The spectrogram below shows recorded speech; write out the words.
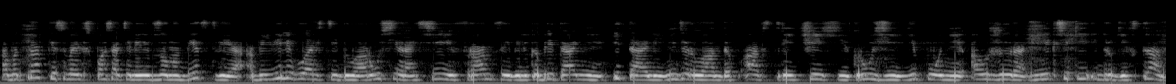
Об отправке своих спасателей в зону бедствия объявили власти Беларуси, России, Франции, Великобритании, Италии, Нидерландов, Австрии, Чехии, Грузии, Японии, Алжира, Мексики и других стран.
